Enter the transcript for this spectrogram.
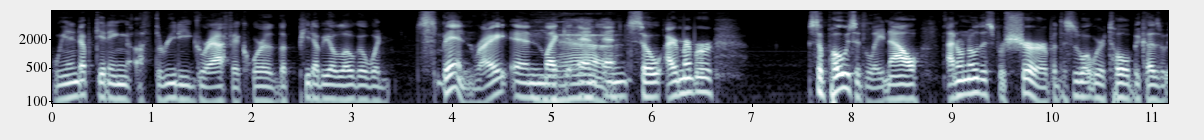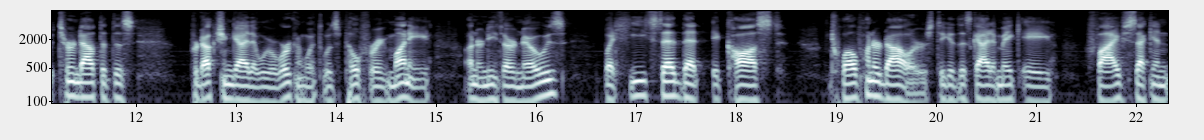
we ended up getting a 3d graphic where the pwo logo would spin right and like Yeah. and, and so i remember supposedly now i don't know this for sure but this is what we were told because it turned out that this production guy that we were working with was pilfering money underneath our nose but he said that it cost $1200 to get this guy to make a five second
